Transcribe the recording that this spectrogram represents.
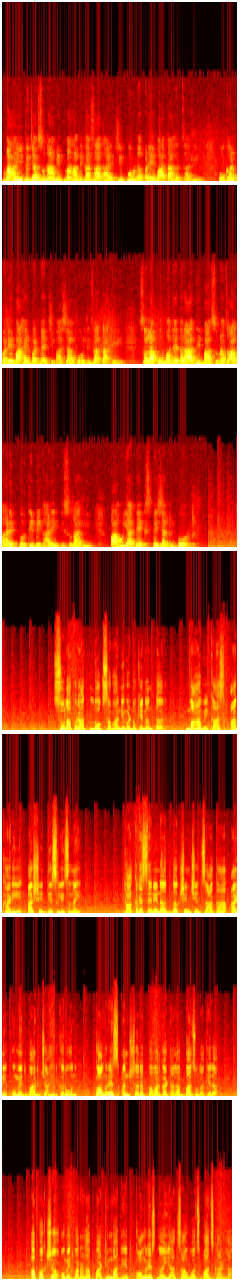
महायुतीच्या सुनामीत महाविकास आघाडीची पूर्णपणे वाताहत झाली. उघडपणे बाहेर पडण्याची भाषा बोलली जात आहे. सोलापूरमध्ये तर आधीपासूनच आघाडीत पुरती बिघाडी दिसून आली. पाहूयात एक स्पेशल रिपोर्ट सोलापुरात लोकसभा निवडणुकीनंतर महाविकास आघाडी अशी दिसलीच नाही. ठाकरे सेनेनं दक्षिणची जागा आणि उमेदवार जाहीर करून काँग्रेस आणि शरद पवार गटाला बाजूला केलं. अपक्ष उमेदवाराला पाठिंबा देत काँग्रेसनं याचा वचपाच काढला.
